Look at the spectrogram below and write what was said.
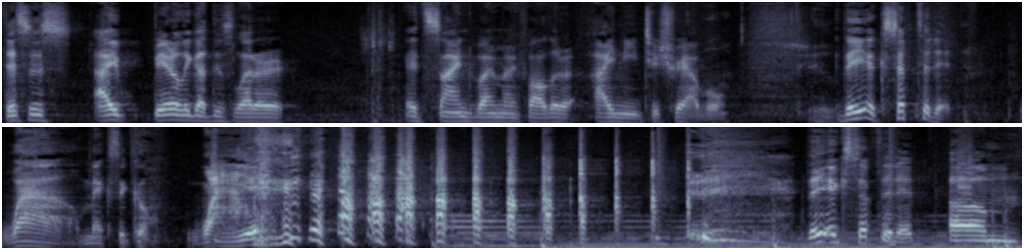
This is i barely got this letter. It's signed by my father. I need to travel. They accepted it. Wow, Mexico. Wow. yeah. They accepted it. Um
